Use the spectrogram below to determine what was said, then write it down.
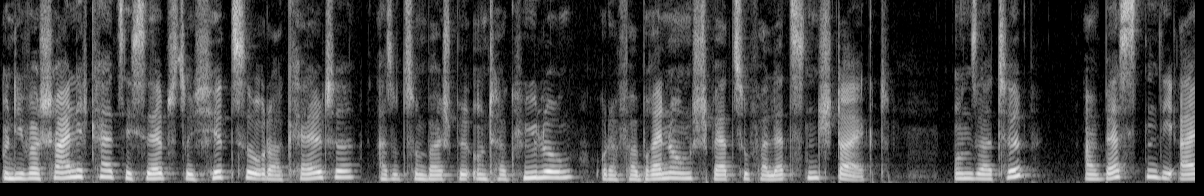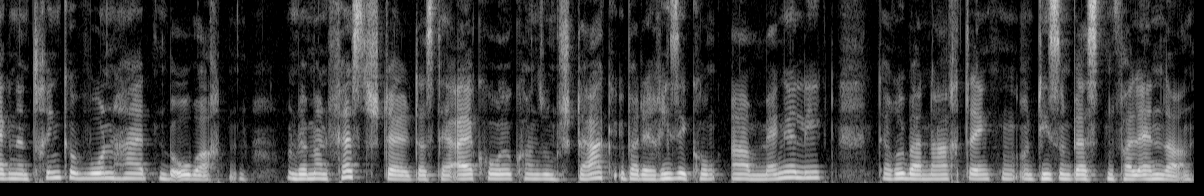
Und die Wahrscheinlichkeit, sich selbst durch Hitze oder Kälte, also zum Beispiel Unterkühlung oder Verbrennung, schwer zu verletzen, steigt. Unser Tipp? Am besten die eigenen Trinkgewohnheiten beobachten und wenn man feststellt, dass der Alkoholkonsum stark über der risikoarmen Menge liegt, darüber nachdenken und dies im besten Fall ändern.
